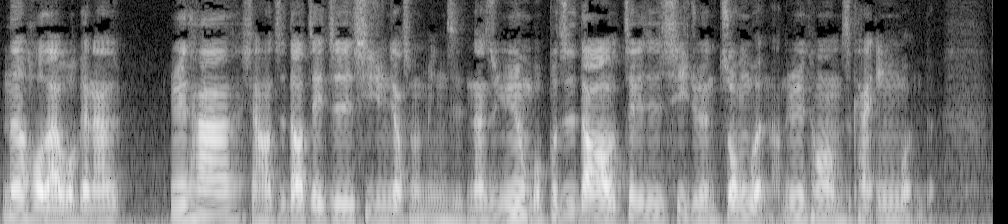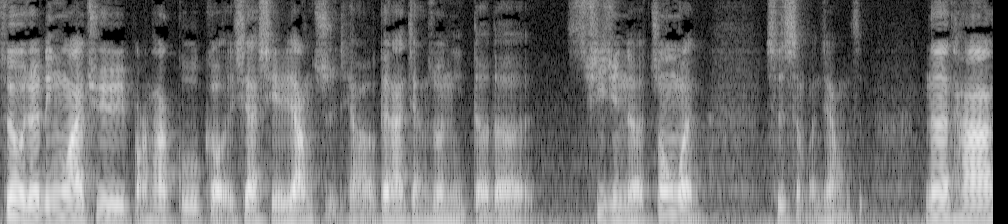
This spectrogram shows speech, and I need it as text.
那后来我跟他。因为他想要知道这只细菌叫什么名字，但是因为我不知道这只细菌的中文啊，因为通常我们是看英文的，所以我就另外去帮他 Google 一下，写一张纸条跟他讲说你得的细菌的中文是什么这样子。那他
